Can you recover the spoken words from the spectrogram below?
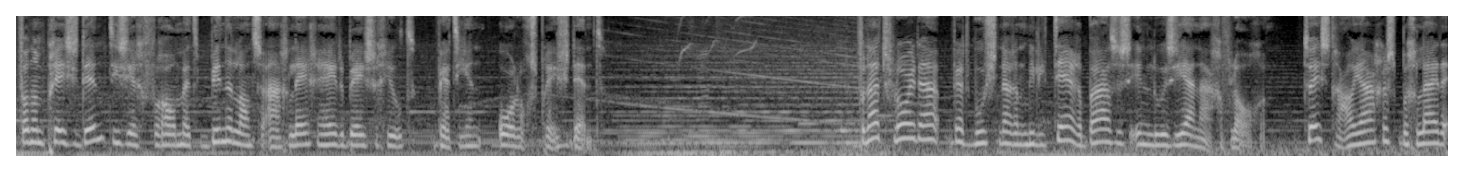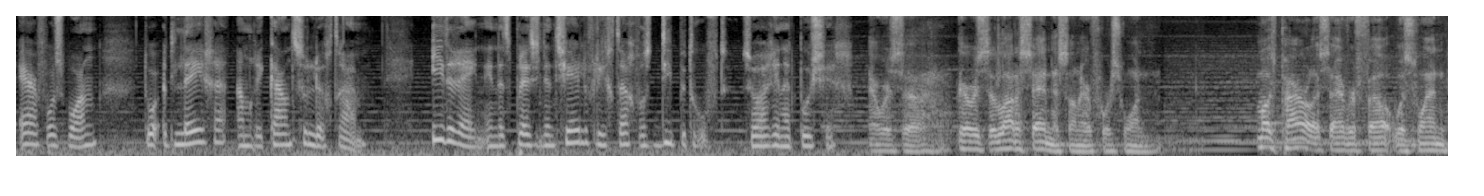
Van een president die zich vooral met binnenlandse aangelegenheden bezighield, werd hij een oorlogspresident. Vanuit Florida werd Bush naar een militaire basis in Louisiana gevlogen. Twee straaljagers begeleiden Air Force One door het lege Amerikaanse luchtruim. Iedereen in het presidentiële vliegtuig was diep bedroefd, zo herinnert Bush zich. There was, uh, there was a lot of sadness on Air Force One. The most powerless I ever felt was when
